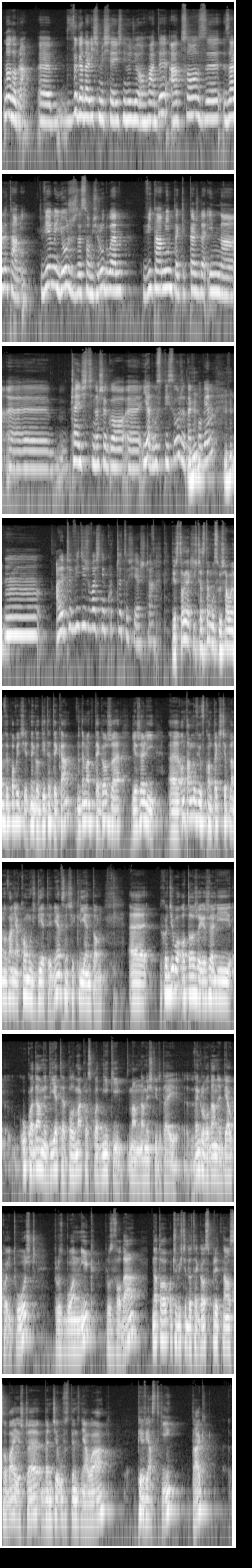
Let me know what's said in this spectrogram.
No dobra, e, wygadaliśmy się jeśli chodzi o wady, a co z zaletami? Wiemy już, że są źródłem witamin, tak jak każda inna e, część naszego e, jadłospisu, że tak powiem. Mm, ale czy widzisz właśnie, kurczę, coś jeszcze? Wiesz co, jakiś czas temu słyszałem wypowiedź jednego dietetyka na temat tego, że jeżeli e, on tam mówił w kontekście planowania komuś diety, nie w sensie klientom, e, chodziło o to, że jeżeli układamy dietę pod makroskładniki, mam na myśli tutaj węglowodany, białko i tłuszcz, plus błonnik, plus woda, no to oczywiście do tego sprytna osoba jeszcze będzie uwzględniała pierwiastki, tak?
